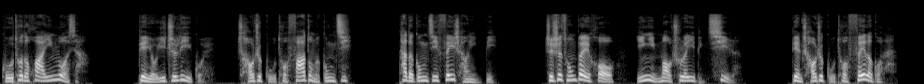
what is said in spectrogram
古拓的话音落下，便有一只厉鬼朝着古拓发动了攻击。他的攻击非常隐蔽，只是从背后隐隐冒出了一柄气刃，便朝着古拓飞了过来。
